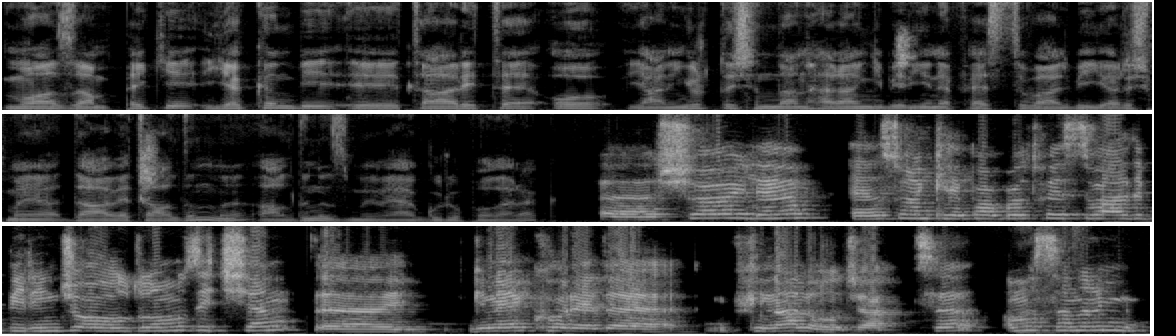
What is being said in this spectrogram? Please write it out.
Muazzam. Peki yakın bir e, tarihte o yani yurt dışından herhangi bir yine festival bir yarışmaya davet aldın mı? Aldınız mı veya grup olarak? Ee, şöyle en son K-Pop World Festival'de birinci olduğumuz için e, Güney Kore'de final olacaktı. Ama sanırım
